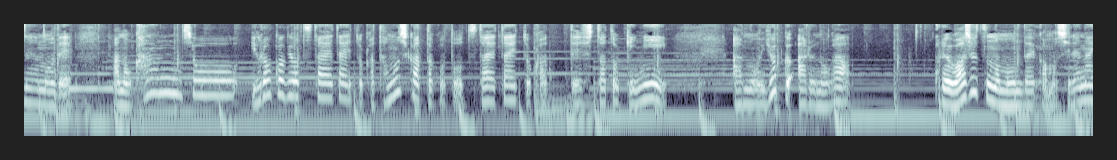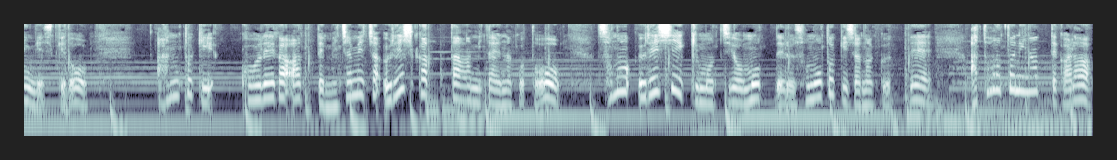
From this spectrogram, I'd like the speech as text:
なのであの感情喜びを伝えたいとか楽しかったことを伝えたいとかってした時にあのよくあるのがこれ話術の問題かもしれないんですけどあの時これがあってめちゃめちゃ嬉しかったみたいなことをその嬉しい気持ちを持ってるその時じゃなくって後々になってから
